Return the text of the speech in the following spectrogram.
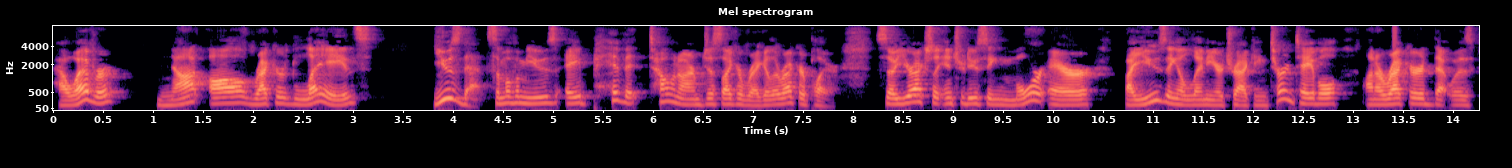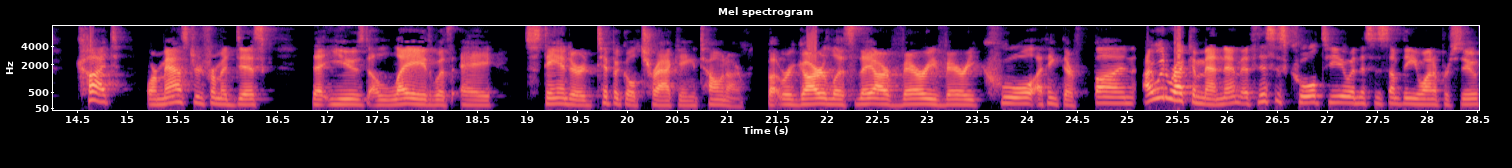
However, not all record lathes use that. Some of them use a pivot tone arm just like a regular record player. So you're actually introducing more error by using a linear tracking turntable on a record that was cut or mastered from a disc that used a lathe with a standard typical tracking tone arm. But regardless, they are very, very cool. I think they're fun. I would recommend them. If this is cool to you and this is something you want to pursue,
